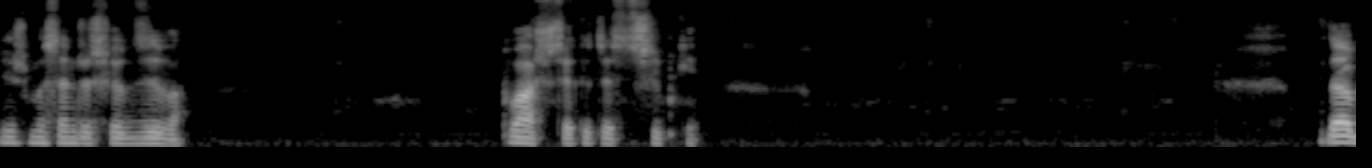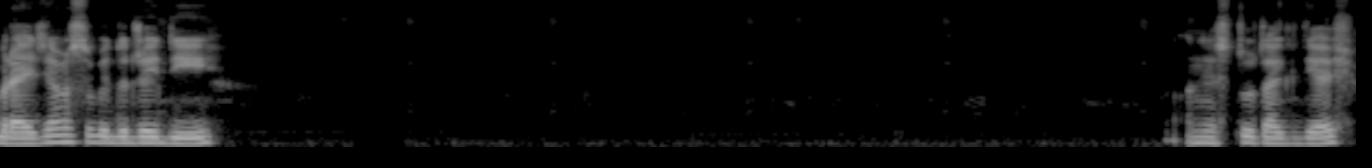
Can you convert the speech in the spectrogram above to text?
Już Messenger się odzywa. Patrzcie, jakie to jest szybkie. Dobra, jedziemy sobie do JD. On jest tutaj gdzieś.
